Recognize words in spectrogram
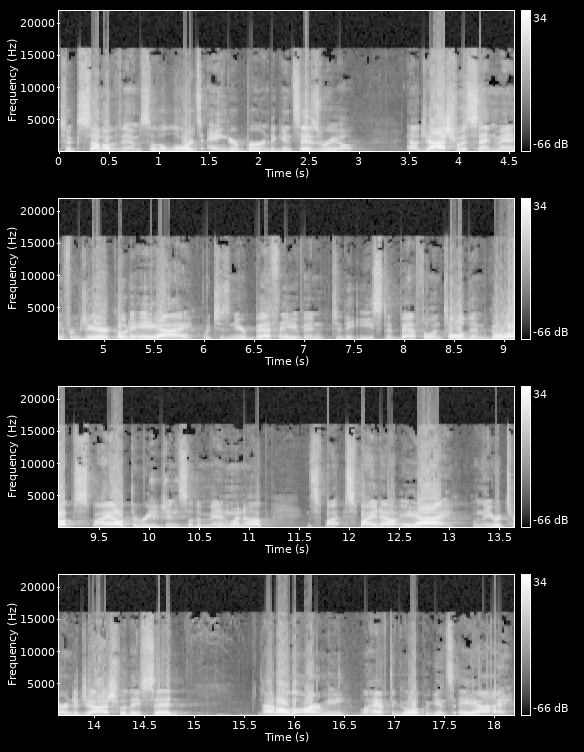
took some of them, so the Lord's anger burned against Israel. Now Joshua sent men from Jericho to Ai, which is near Beth Aven, to the east of Bethel, and told them, Go up, spy out the region. So the men went up and spy, spied out Ai. When they returned to Joshua, they said, Not all the army will have to go up against Ai.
